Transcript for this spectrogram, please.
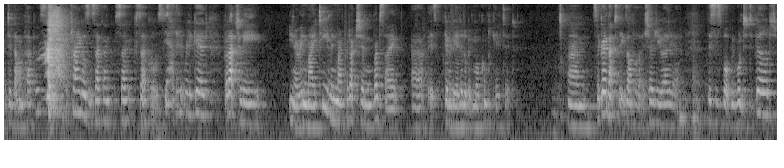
I did that on purpose. Triangles and circles, yeah, they look really good. But actually, you know, in my team, in my production website, uh, it's going to be a little bit more complicated. Um, so going back to the example that I showed you earlier, this is what we wanted to build,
